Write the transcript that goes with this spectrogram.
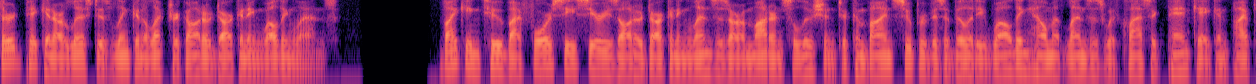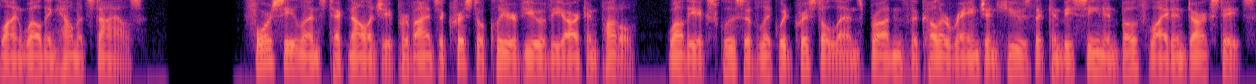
Third pick in our list is Lincoln Electric Auto Darkening Welding Lens. Viking 2x4C series auto darkening lenses are a modern solution to combine super visibility welding helmet lenses with classic pancake and pipeline welding helmet styles. 4C lens technology provides a crystal clear view of the arc and puddle, while the exclusive liquid crystal lens broadens the color range and hues that can be seen in both light and dark states.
